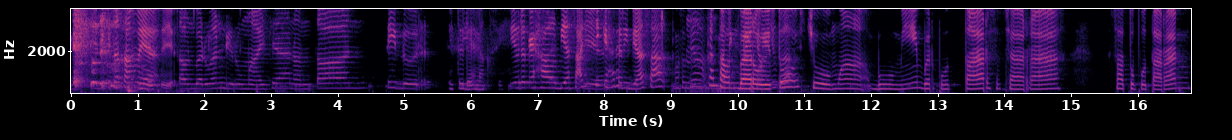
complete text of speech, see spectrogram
Jadi kita sama ya. Iya. Tahun baruan di rumah aja nonton tidur itu udah enak sih. Ya udah kayak hal biasa aja sih Iya. kayak hari biasa. Maksudnya kan nothing tahun baru itu juga. cuma bumi berputar secara satu putaran.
